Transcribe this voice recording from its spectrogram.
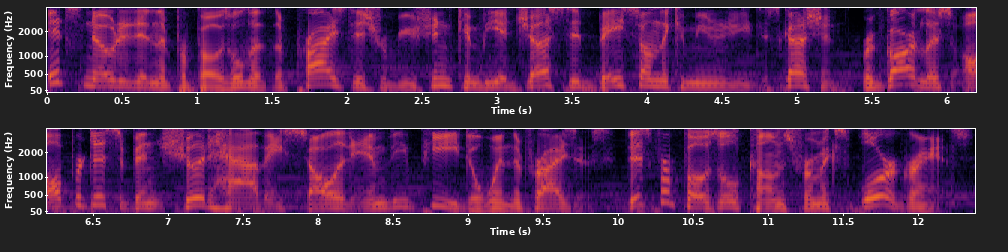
It's noted in the proposal that the prize distribution can be adjusted based on the community discussion. Regardless, all participants should have a solid MVP to win the prizes. This proposal comes from Explorer Grants,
